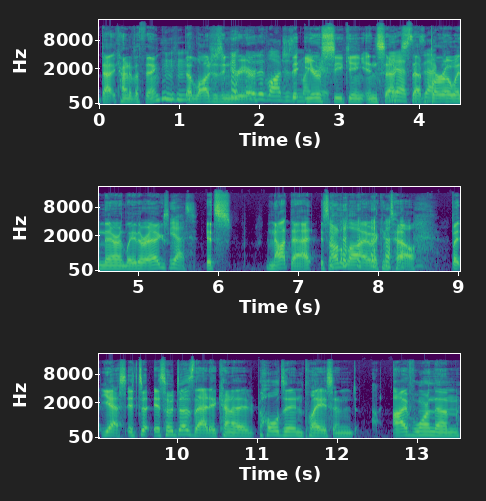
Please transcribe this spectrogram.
that kind of a thing that lodges in your ear. It lodges the in my ear. ear-seeking insects Yes, that exactly. burrow in there and lay their eggs. Yes. It's not that. It's not alive. I can tell. But yes, it, it so it does that. It kind of holds it in place. And I've worn them.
